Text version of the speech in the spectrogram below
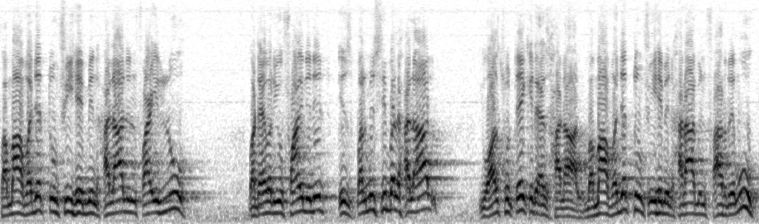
فما وجد تم فی ہے من حلال فائلو Whatever you find in it is permissible halal, you also take it as halal. وَمَا وَجَدْتُمْ فِيهِ مِنْ حَرَامٍ فَحَرِّمُوهُ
